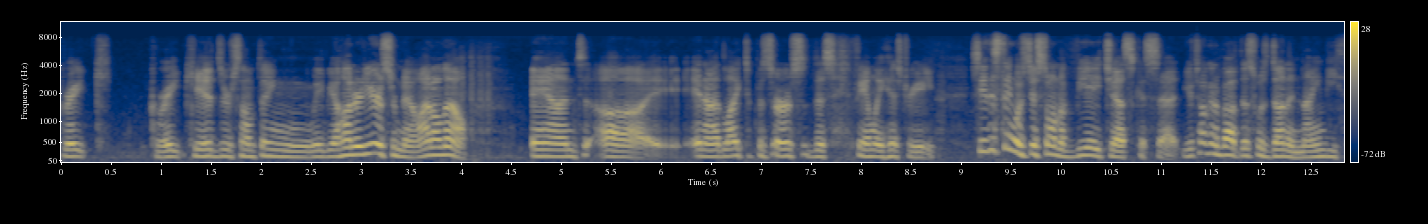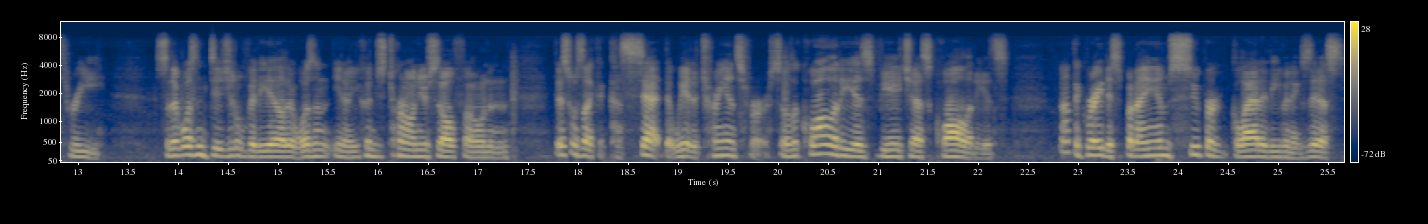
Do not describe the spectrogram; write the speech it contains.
great great kids or something, maybe hundred years from now. I don't know. And uh, and I'd like to preserve this family history. See, this thing was just on a VHS cassette. You're talking about this was done in '93, so there wasn't digital video. There wasn't, you know, you couldn't just turn on your cell phone. And this was like a cassette that we had to transfer. So the quality is VHS quality. It's not the greatest, but I am super glad it even exists.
